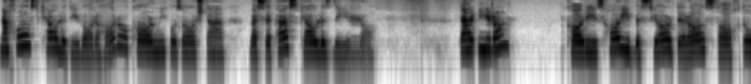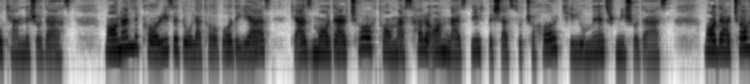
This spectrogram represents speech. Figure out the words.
نخست کول دیواره ها را کار می گذاشتند و سپس کول زیر را. در ایران کاریزهایی بسیار دراز ساخته و کنده شده است مانند کاریز دولت آباد یزد که از مادرچاه تا مسحر آن نزدیک به 64 کیلومتر می شده است. مادرچاه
